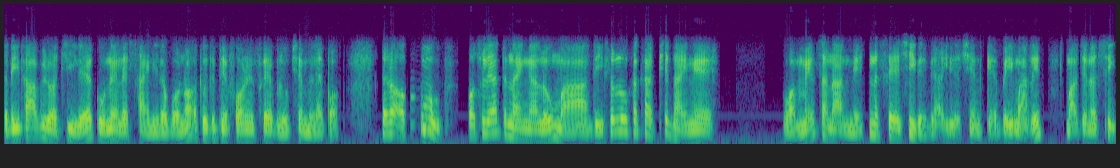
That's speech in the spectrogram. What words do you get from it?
တတိထားပြီးတော့ကြည်တယ်ကိုနဲ့လည်းဆိုင်နေတယ်ပေါ့နော်အထူးသဖြင့် foreign fair ဘယ်လိုဖြစ်မလဲပေါ့အဲ့တော့အခုဩစတြေးလျတနိုင်ငံလုံးမှာဒီလှုပ်လှုပ်ခတ်ခတ်ဖြစ်နိုင်တဲ့ ဟိုမဲဆန္ဒနယ်20ရှိတယ်ဗျ election campaign မှာလေ marginal seat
